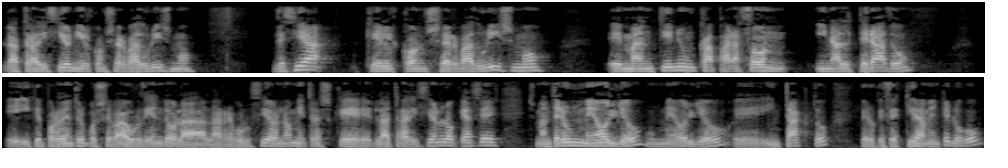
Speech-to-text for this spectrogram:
la tradición y el conservadurismo, decía que el conservadurismo eh, mantiene un caparazón inalterado, y, que por dentro pues se va urdiendo la, revolución, ¿no? Mientras que la tradición lo que hace es mantener un meollo, un meollo eh, intacto, pero que efectivamente luego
